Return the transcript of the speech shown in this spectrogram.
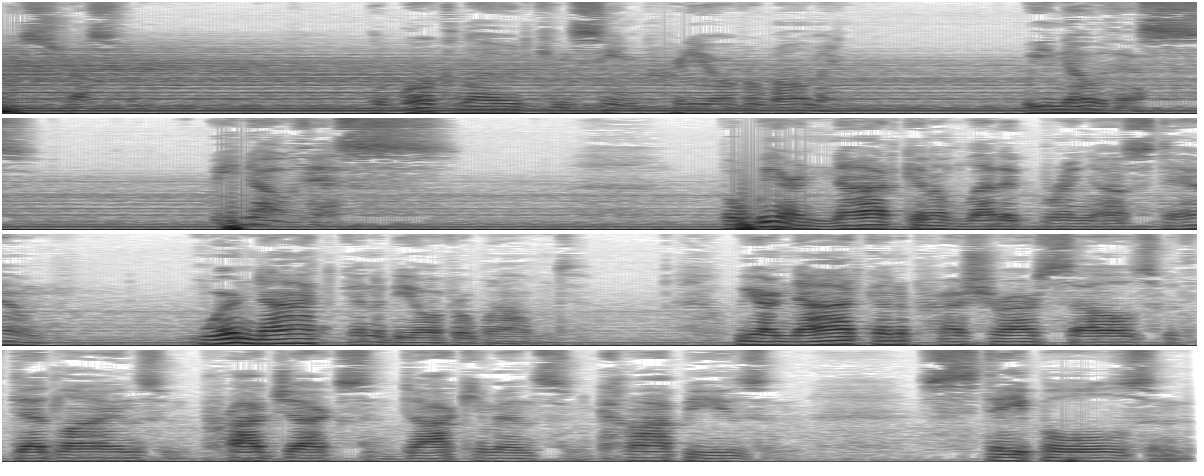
pretty stressful. The workload can seem pretty overwhelming. We know this. We know this. But we are not going to let it bring us down. We're not going to be overwhelmed. We are not going to pressure ourselves with deadlines and projects and documents and copies and staples and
